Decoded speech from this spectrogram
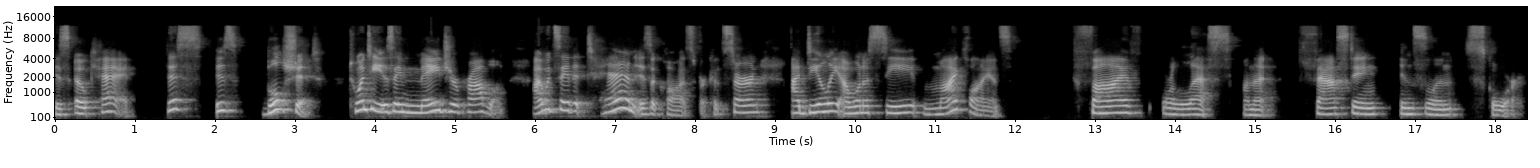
is okay. This is bullshit. 20 is a major problem. I would say that 10 is a cause for concern. Ideally, I want to see my clients five or less on that fasting insulin score.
